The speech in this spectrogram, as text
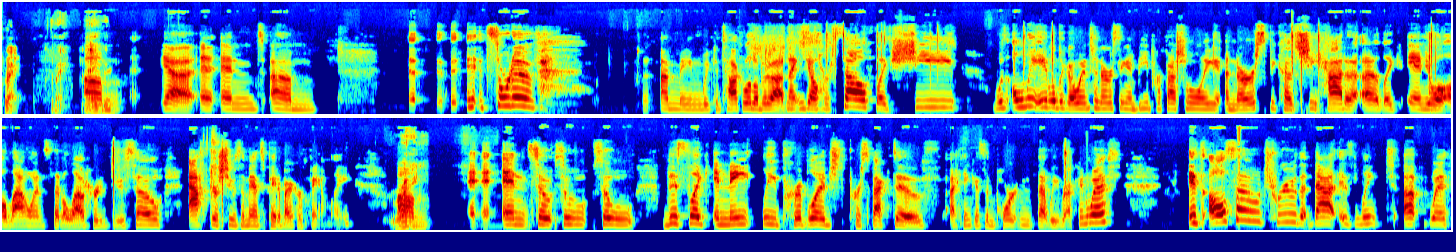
Right. Right. Um, yeah and, and um it, it's sort of i mean we could talk a little bit about nightingale herself like she was only able to go into nursing and be professionally a nurse because she had a, a like annual allowance that allowed her to do so after she was emancipated by her family right. um and so so so this like innately privileged perspective i think is important that we reckon with it's also true that that is linked up with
